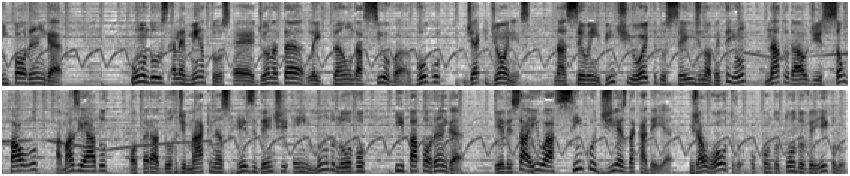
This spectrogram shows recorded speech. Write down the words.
em Poranga. Um dos elementos é Jonathan Leitão da Silva, vulgo Jack Jones. Nasceu em 28 de 6 de 91, natural de São Paulo, amaziado, operador de máquinas residente em Mundo Novo e Paporanga. Ele saiu há cinco dias da cadeia. Já o outro, o condutor do veículo,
